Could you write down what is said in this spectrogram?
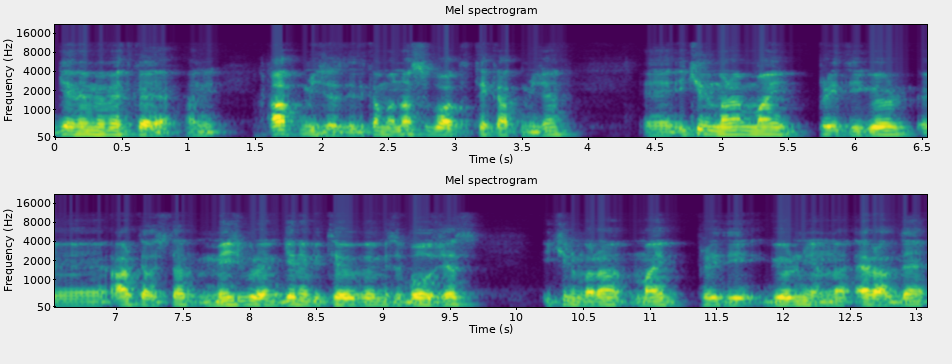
gene Mehmet Kaya hani atmayacağız dedik ama nasıl bu atı tek atmayacaksın? 2 numara My Pretty Girl e, arkadaşlar mecburen gene bir tövbemizi bozacağız. 2 numara My Pretty Girl'ün yanına herhalde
